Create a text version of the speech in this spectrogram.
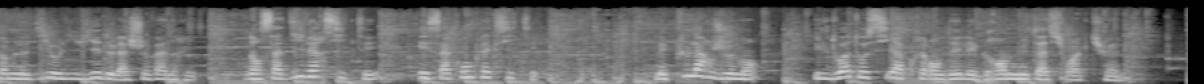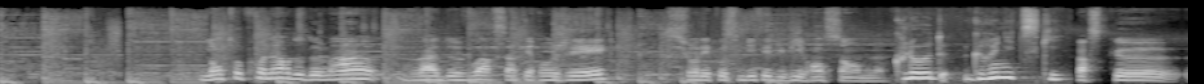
comme le dit Olivier de la Chevannerie, dans sa diversité et sa complexité. Mais plus largement, il doit aussi appréhender les grandes mutations actuelles. L'entrepreneur de demain va devoir s'interroger sur les possibilités du vivre ensemble. Claude Grunitsky. Parce que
